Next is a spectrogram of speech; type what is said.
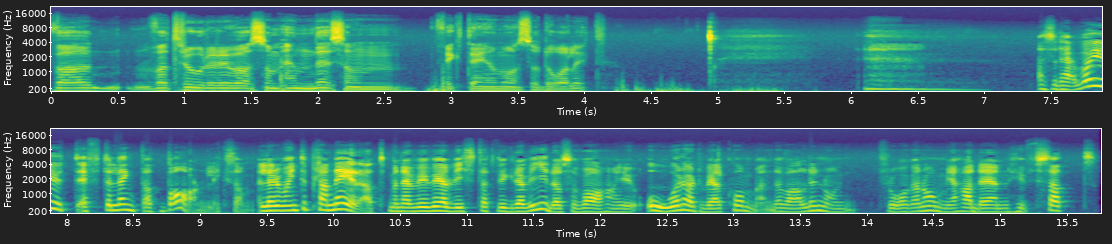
Vad, vad tror du det var som hände som fick dig att må så dåligt? Alltså det här var ju ett efterlängtat barn. Liksom. Eller det var inte planerat, men när vi väl visste att vi är gravida så var han ju oerhört välkommen. Det var aldrig någon frågan om. Jag hade en hyfsat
